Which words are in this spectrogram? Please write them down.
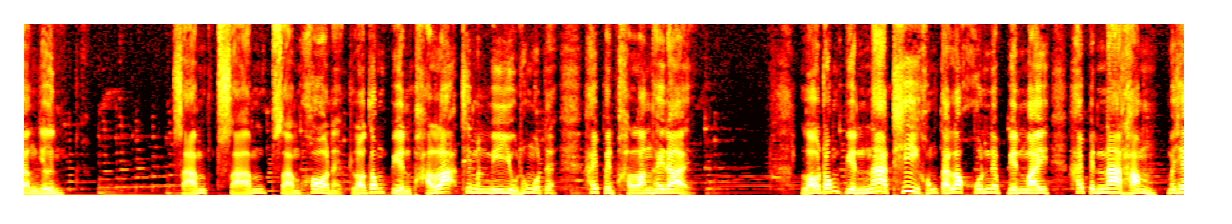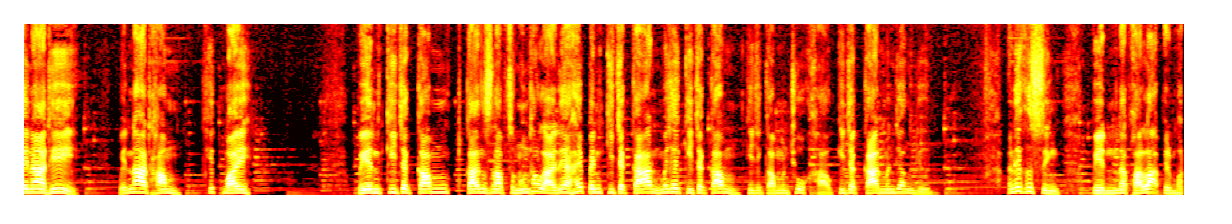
ยั่งยืนสามสามสามข้อเนี่ยเราต้องเปลี่ยนภาระที่มันมีอยู่ทั้งหมดเนี่ยให้เป็นพลังให้ได้ เราต้องเปลี่ยนหน้าที่ของแต่ละคนเนี่ยเปลี่ยนใหม่ให้เป็นหน้าทำไม่ใช่หน้าที่ เป็นหน้าทำคิดไป เปลี่ยนกิจกรรมการสนับสนุนทั้งหลายเนี่ยให้เป็นกิจการไม่ใช่กิจกรรม กิจกรรมมันชั่วคราว กิจการมันยั่งยืน อันนี้คือสิ่งเปลี่ยนภาระเป็นพ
